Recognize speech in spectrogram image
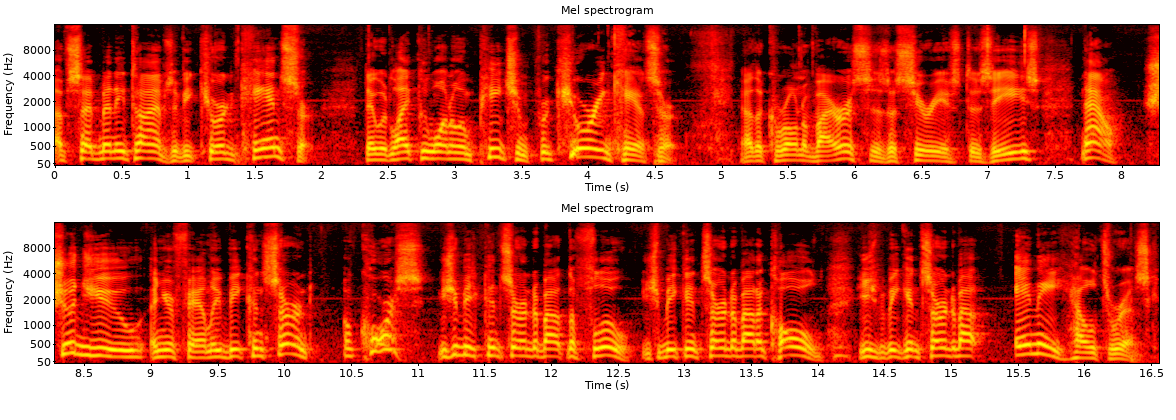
I've said many times if he cured cancer, they would likely want to impeach him for curing cancer. Now, the coronavirus is a serious disease. Now, should you and your family be concerned? Of course. You should be concerned about the flu. You should be concerned about a cold. You should be concerned about any health risk.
